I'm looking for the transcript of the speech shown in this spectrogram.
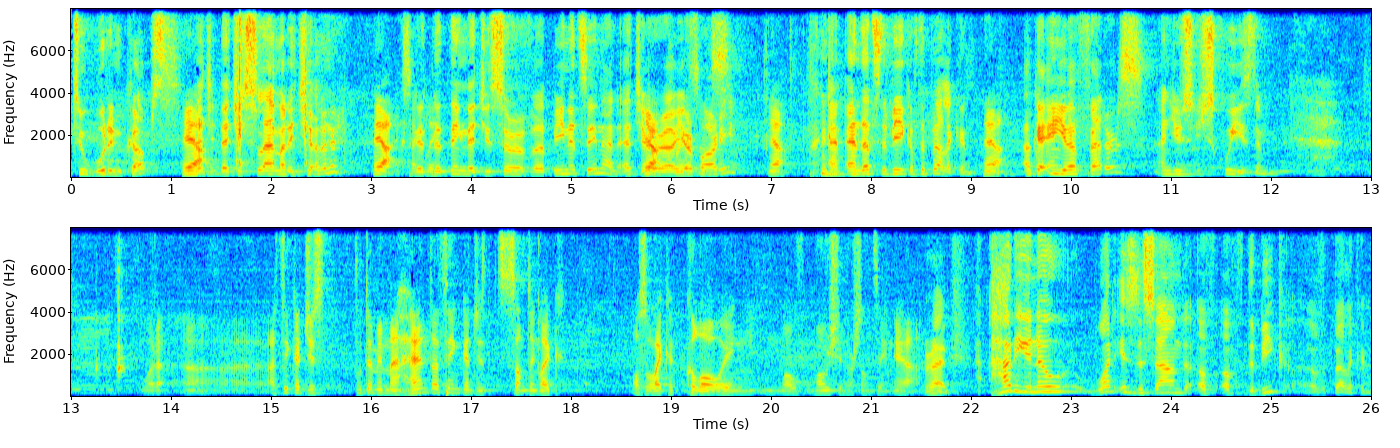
two wooden cups Yeah. that, you, that you slam at each other. Yeah, The, exactly. the thing that you serve uh, peanuts in at, at yeah, your, uh, your instance. party. Yeah, and, and that's the beak of the pelican. yeah. Okay, and you have feathers and you, you squeeze them. What I- uh, I think I just put them in my hand. I think and just something like, also like a clawing mo- motion or something. Yeah. Right. How do you know what is the sound of, of the beak of a pelican?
